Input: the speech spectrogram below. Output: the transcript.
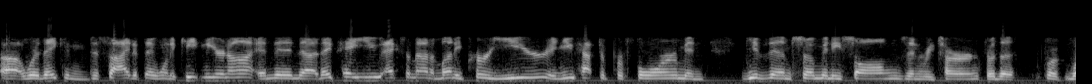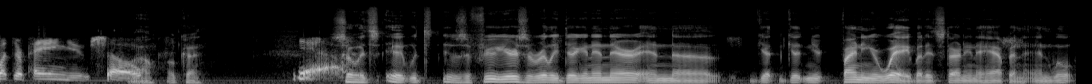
uh, where they can decide if they want to keep me or not, and then uh, they pay you X amount of money per year, and you have to perform and give them so many songs in return for the for what they're paying you. So Wow. Okay. yeah. So it's it was it was a few years of really digging in there and uh, get getting your finding your way, but it's starting to happen. And we'll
